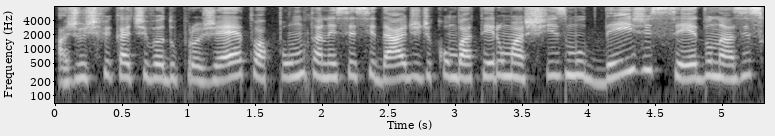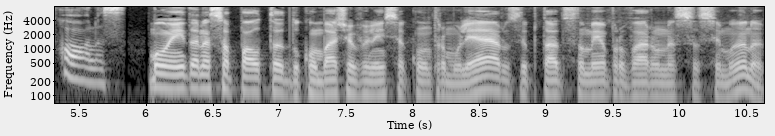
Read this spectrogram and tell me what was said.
A justificativa do projeto aponta a necessidade de combater o machismo desde cedo nas escolas. Bom, ainda nessa pauta do combate à violência contra a mulher, os deputados também aprovaram nessa semana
